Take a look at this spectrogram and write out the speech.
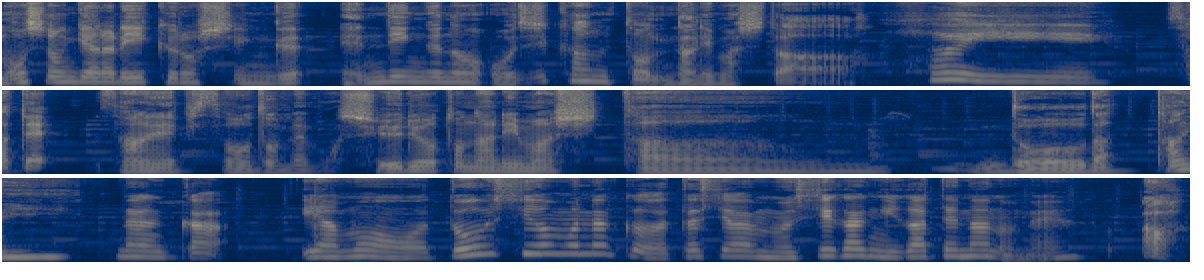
モーションギャラリークロッシングエンディングのお時間となりました。はい。さて、3エピソード目も終了となりました。どうだったい？なんか、いやもうどうしようもなく私は虫が苦手なのね。あ、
